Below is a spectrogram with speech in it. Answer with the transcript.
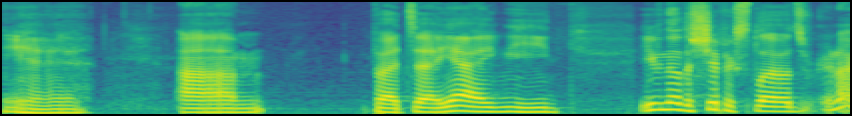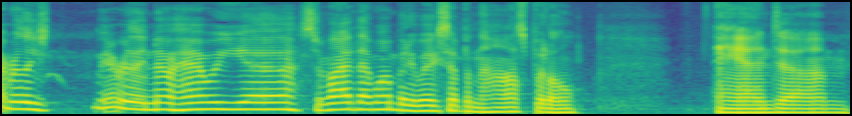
Yeah, yeah. Um, but uh, yeah, he, even though the ship explodes, we're not really we don't really know how he uh, survived that one. But he wakes up in the hospital, and um,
